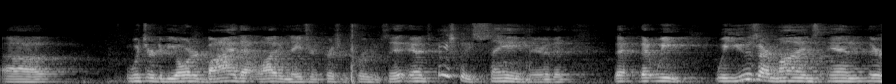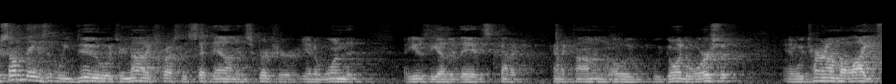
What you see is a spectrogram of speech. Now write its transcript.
uh, which are to be ordered by that light of nature and Christian prudence. And it's basically saying there that, that, that we, we use our minds and there are some things that we do which are not expressly set down in Scripture. You know, one that I used the other day that's kind of, kind of common. Well, we, we go into worship and we turn on the lights.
